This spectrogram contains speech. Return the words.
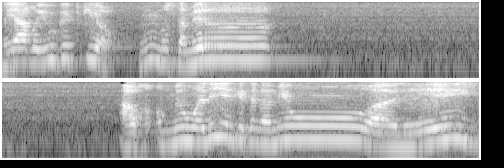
نو یا خو یوګت کیو مستمر او میو ولی کې څنګه میو ولی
